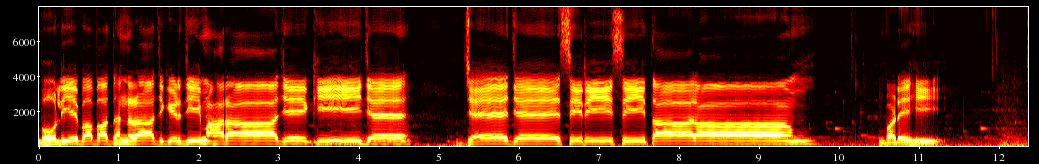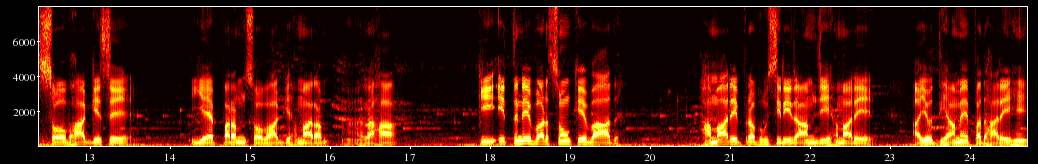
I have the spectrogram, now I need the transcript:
ਬੋਲੀਏ ਬਾਬਾ ਧਨਰਾਜ ਗਿਰਜੀ ਮਹਾਰਾਜ ਕੀ ਜੈ ਜੈ ਜੈ ਸ੍ਰੀ ਸੀਤਾਰਾਮ। ਬੜੇ ਹੀ सौभाग्य से यह परम सौभाग्य हमारा रहा कि इतने वर्षों के बाद हमारे प्रभु श्री राम जी हमारे अयोध्या में पधारे हैं।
